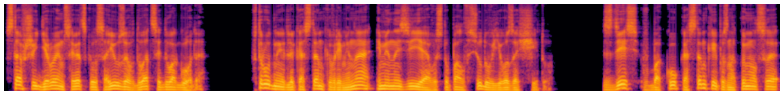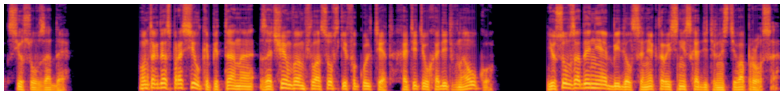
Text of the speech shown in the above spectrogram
ставший героем Советского Союза в 22 года. В трудные для Костенко времена именно Зия выступал всюду в его защиту. Здесь, в Баку, Костенко и познакомился с Юсуфзаде. Он тогда спросил капитана, зачем вам философский факультет, хотите уходить в науку? Юсуф Заде не обиделся некоторой снисходительности вопроса.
